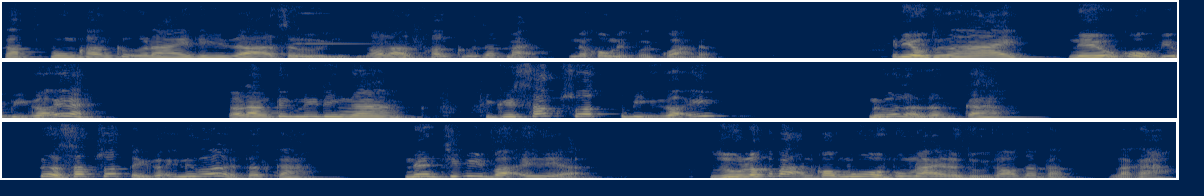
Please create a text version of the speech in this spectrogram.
Gặp vùng kháng cự này thì giả sử nó là kháng cự rất mạnh, nó không thể vượt qua được. Cái điều thứ hai, nếu cổ phiếu bị gãy này, nó đang tích lũy đi ngang, thì cái xác suất bị gãy nữa là rất cao. Tức là xác suất để gãy nữa là rất cao. Nên chính vì vậy gì ạ, dù là các bạn có mua ở vùng này là rủi ro rất là là cao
